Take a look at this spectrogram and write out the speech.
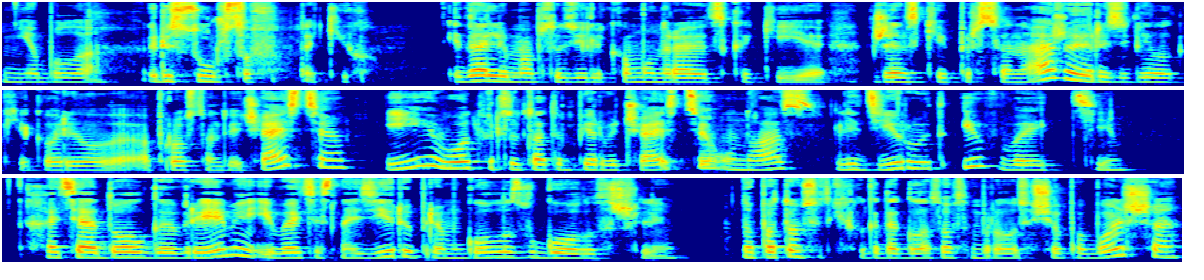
не было ресурсов таких. И далее мы обсудили, кому нравятся какие женские персонажи. Я разделила, как я говорила, опрос на две части. И вот по результатам первой части у нас лидирует и. Хотя долгое время и с Назирой прям голос в голос шли. Но потом все-таки, когда голосов набралось еще побольше,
